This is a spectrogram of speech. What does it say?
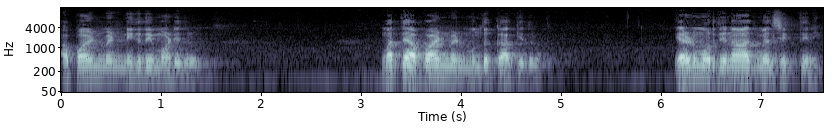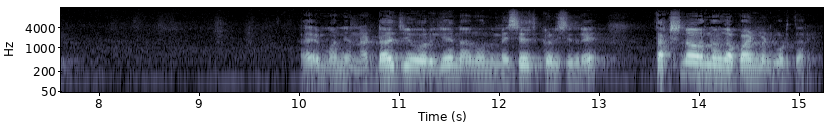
ಅಪಾಯಿಂಟ್ಮೆಂಟ್ ನಿಗದಿ ಮಾಡಿದರು. ಮತ್ತೆ ಅಪಾಯಿಂಟ್ಮೆಂಟ್ ಮುಂದಕ್ಕೆ ಹಾಕಿದರು. ಎರಡು ಮೂರು ದಿನ ಆದಮೇಲೆ ಸಿಗ್ತೀನಿ. ಅಯ್ಯ ಮೊನ್ನೆ ನಡ್ಡಾಜಿ ಅವರಿಗೆ ನಾನು ಒಂದು ಮೆಸೇಜ್ ಕಳಿಸಿದ್ರೆ ತಕ್ಷಣ ಅವ್ರು ನನಗೆ ಅಪಾಯಿಂಟ್ಮೆಂಟ್ ಕೊಡ್ತಾರೆ.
